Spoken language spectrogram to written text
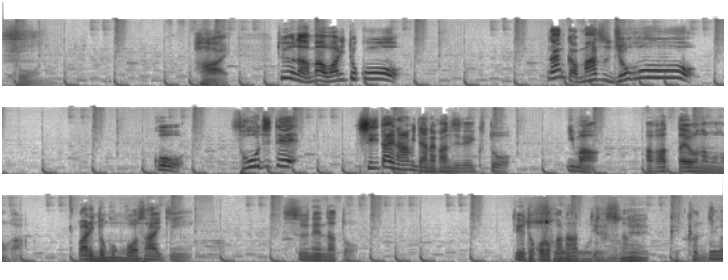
そうなはい。というのは、まあ割とこう、なんかまず情報を、こう、総じて知りたいなみたいな感じでいくと、今、上がったようなものが、割とここ最近、数年だと、っていうところかなっていうふうな。感じが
